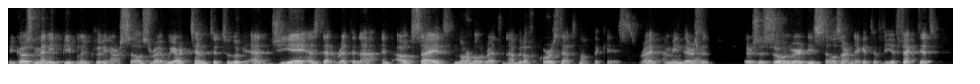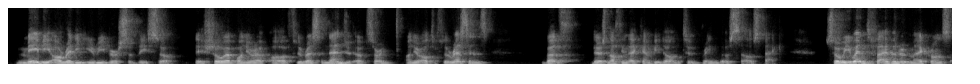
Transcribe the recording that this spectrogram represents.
Because many people, including ourselves, right, we are tempted to look at GA as that retina and outside normal retina, but of course that's not the case, right? I mean, there's right. a there's a zone where these cells are negatively affected, maybe already irreversibly so. They show up on your uh, fluorescent, uh, sorry, on your autofluorescence, but there's nothing that can be done to bring those cells back. So we went 500 microns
